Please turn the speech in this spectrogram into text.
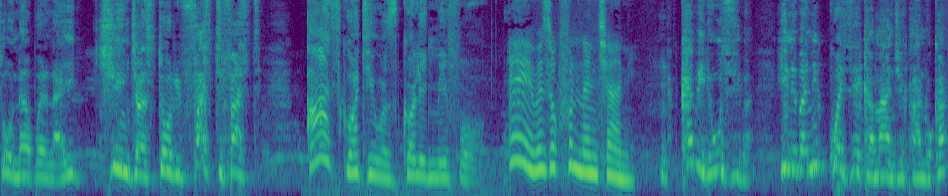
so nabwera nayichinja story fast fast. Ask what he was calling me for. Eh, venze kufunira nchani? Kabiri uziva ine vanikwezeka manje pano ka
